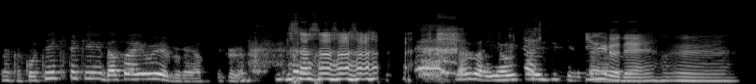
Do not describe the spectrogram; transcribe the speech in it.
なんかこう定期的に太宰ウェーブがやってくる。太宰読みたい時期みいたいなのがるよね。うん。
